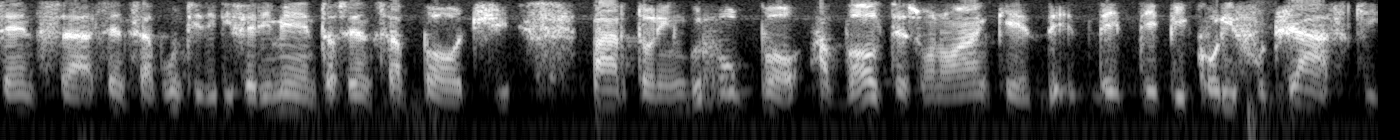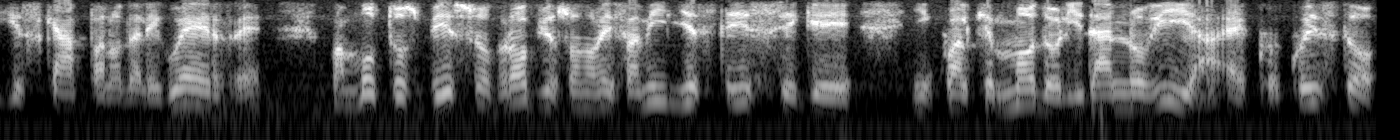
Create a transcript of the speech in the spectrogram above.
senza, senza, punti di riferimento, senza appoggi. Partono in gruppo, a volte sono anche dei de, de piccoli fuggiaschi che scappano dalle guerre, ma molto spesso proprio sono le famiglie stesse che in qualche modo li danno via. Ecco, questo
